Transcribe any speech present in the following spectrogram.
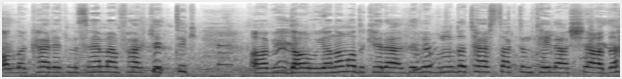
Allah kahretmesin hemen fark ettik. Abi daha uyanamadık herhalde ve bunu da ters taktım teli aşağıda.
